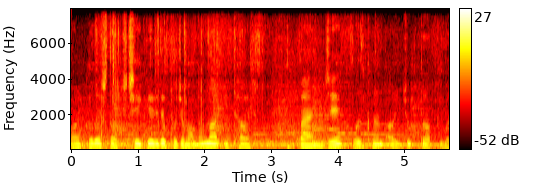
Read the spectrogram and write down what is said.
Arkadaşlar çiçekleri de kocaman bunlar ithal bence. Bakın ay çok tatlı.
